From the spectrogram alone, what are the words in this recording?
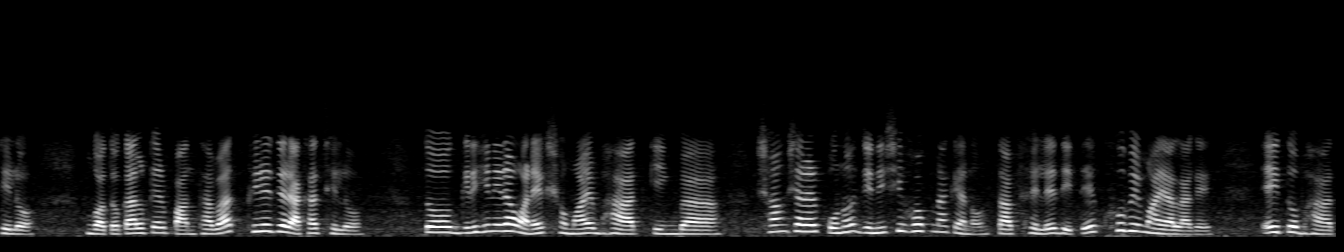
ছিল। গতকালকের পান্তা ভাত ফ্রিজে রাখা ছিল। তো গৃহিণীরা অনেক সময় ভাত কিংবা সংসারের কোনো জিনিসই হোক না কেন, তা ফেলে দিতে খুবই মায়া লাগে। এই তো ভাত,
